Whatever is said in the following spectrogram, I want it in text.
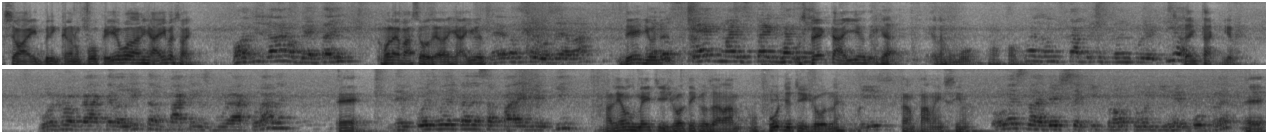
o senhor aí brincando um pouco aí. Eu vou lá no Jair, pessoal. Pode ir lá, Roberto, aí. Vou levar seu Zé lá no Jair. Leva o seu Zé lá. Desde onde. os pregos, mas os pregos já Os tem. pregos tá aí, eu já. Ela arrumou. Nós vamos ficar brincando por aqui, ó. prego tá aqui, ó. Vou jogar aquela ali, tampar aqueles buracos lá, né? É. Depois vou entrar nessa parede aqui. Ali é uns meio tijolo, tem que usar lá. Um furo de tijolo, né? Isso. Tampar lá em cima. Vamos ver se nós deixamos isso aqui pronto hoje de reboco, né? É.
